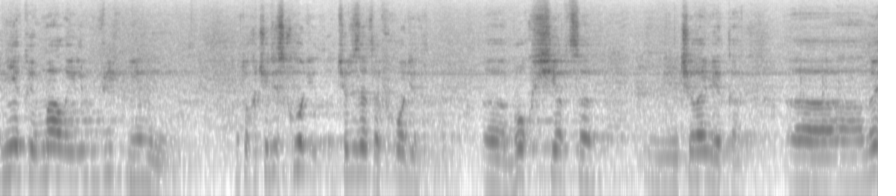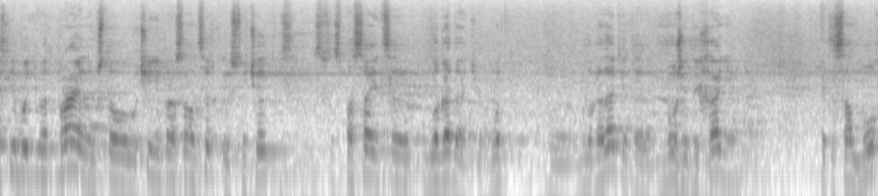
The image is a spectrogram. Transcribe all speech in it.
некой малой любви к Нему, вот только через, входит, через это входит э, Бог в сердце человека. Э, Но если быть вот правильным, что учение православной церкви, что человек спасается благодатью. Вот благодать – это Божье дыхание, это сам Бог,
